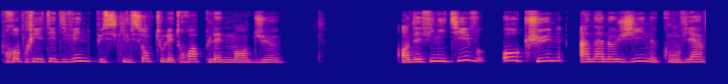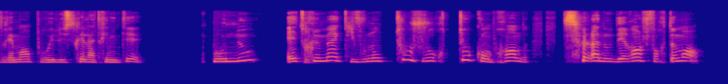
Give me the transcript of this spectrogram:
propriétés divines puisqu'ils sont tous les trois pleinement Dieu. En définitive, aucune analogie ne convient vraiment pour illustrer la Trinité. Pour nous, êtres humains qui voulons toujours tout comprendre, cela nous dérange fortement.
